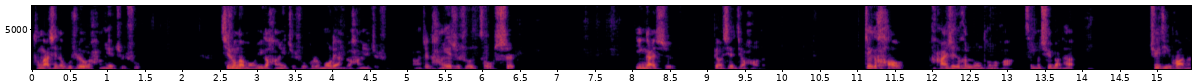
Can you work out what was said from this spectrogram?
通达信的五十六个行业指数，其中的某一个行业指数或者某两个行业指数啊，这个行业指数的走势应该是表现较好的。这个好还是一个很笼统的话，怎么去把它？具体化呢？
